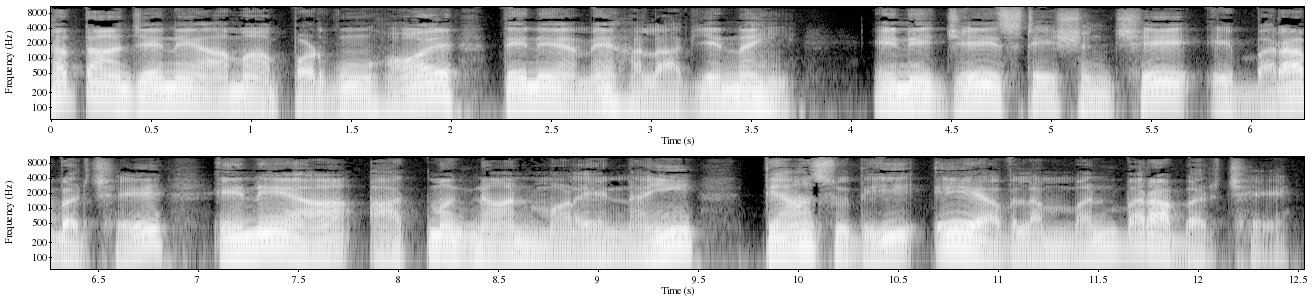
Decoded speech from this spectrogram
છતાં જેને આમાં પડવું હોય તેને અમે હલાવીએ નહીં. એને જે સ્ટેશન છે એ બરાબર છે, એને આ આત્મજ્ઞાન મળે નહીં, ત્યાં સુધી એ અવલંબન બરાબર છે.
